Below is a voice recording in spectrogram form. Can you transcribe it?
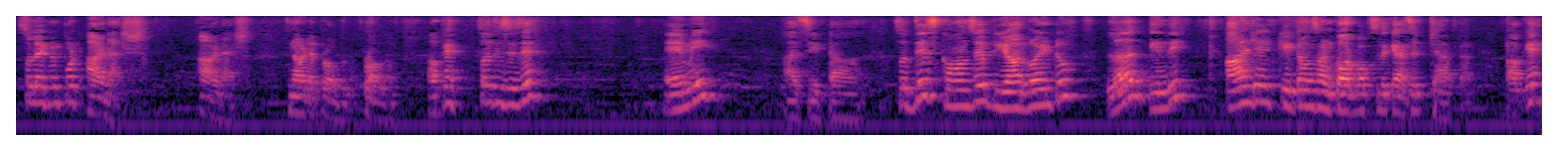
So let me put R dash. R dash. Not a problem. Problem. Okay. So this is a Amy acetal. So this concept you are going to learn in the aldehyde ketones and carboxylic acid chapter. Okay.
